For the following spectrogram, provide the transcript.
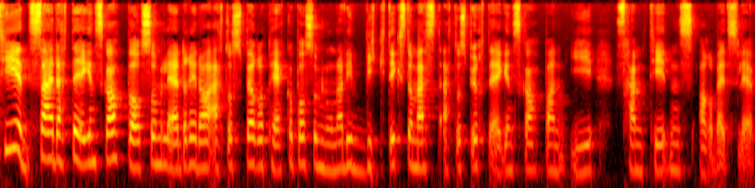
tid så er dette egenskaper som ledere i dag etterspør og peker på som noen av de viktigste og mest etterspurte egenskapene i fremtidens arbeidsliv.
